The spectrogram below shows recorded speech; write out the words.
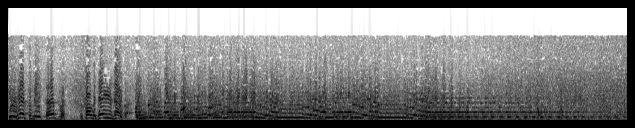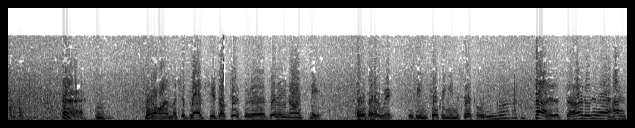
You'll hear from me, sir, before the day is over. Ah, hmm. Well, I'm much obliged to you, Doctor, for a very nice meal. Although we, we've been talking in circles. No, not entirely, Lestrade. I've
